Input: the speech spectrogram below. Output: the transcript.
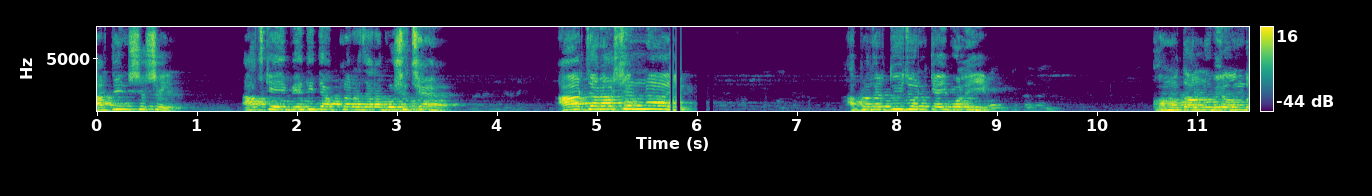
আর দিন শেষে আজকে এই বেদিতে আপনারা যারা বসেছেন, আর যারা আসেন নাই, আপনাদের দুইজনকেই বলি, ক্ষমতার লোভে অন্ধ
